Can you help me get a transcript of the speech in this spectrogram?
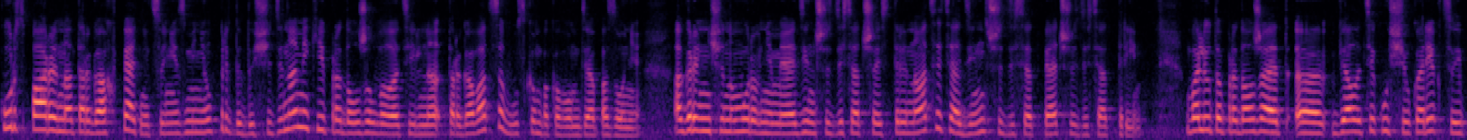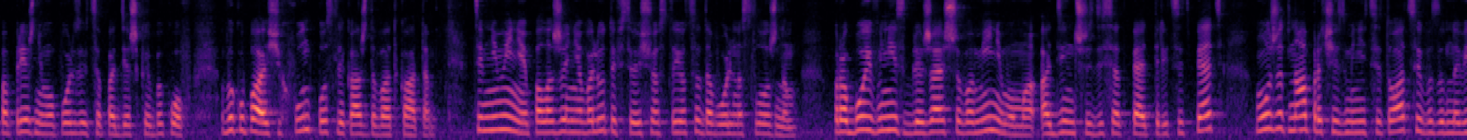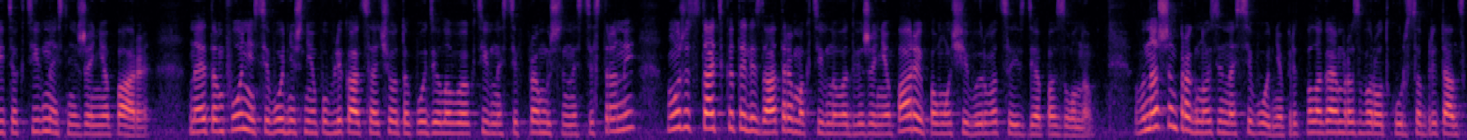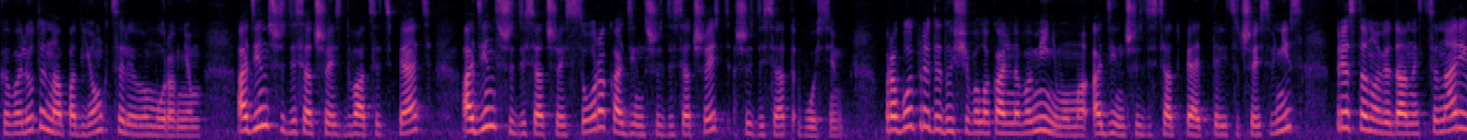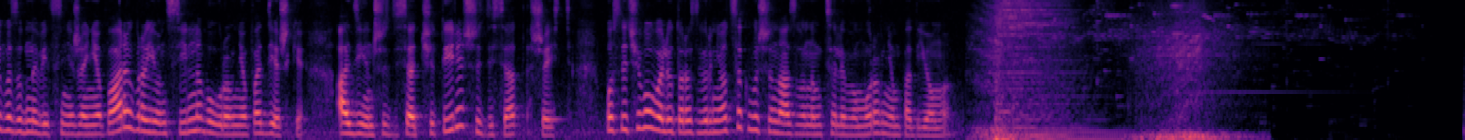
Курс пары на торгах в пятницу не изменил предыдущей динамики и продолжил волатильно торговаться в узком боковом диапазоне, ограниченном уровнями 1.6613 1.6563. Валюта продолжает э, вялотекущую коррекцию и по-прежнему пользуется поддержкой быков, выкупающих фунт после каждого отката. Тем не менее, положение валюты все еще остается довольно сложным. Пробой вниз ближайшего минимума 1.6535 может напрочь изменить ситуацию и возобновить активное снижение пары. На этом фоне сегодняшняя публикация отчета по деловой активности в промышленности страны может стать катализатором активного движения пары и помочь ей вырваться из диапазона. В нашем прогнозе на сегодня предполагаем разворот курса британской валюты на подъем к целевым уровням 1.6625, 1.6640, 1.6668. Пробой предыдущего локального минимума 1.6536 вниз приостановит данный сценарий возобновит снижение пары в район сильного уровня поддержки 1.6466, после чего валюта развернется к вышеназванным целевым уровням подъема.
